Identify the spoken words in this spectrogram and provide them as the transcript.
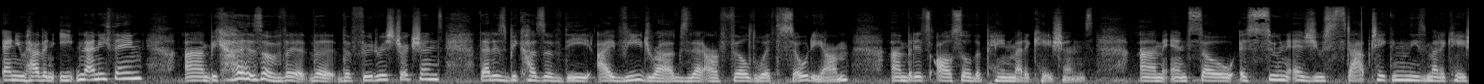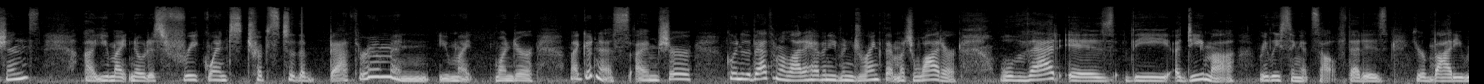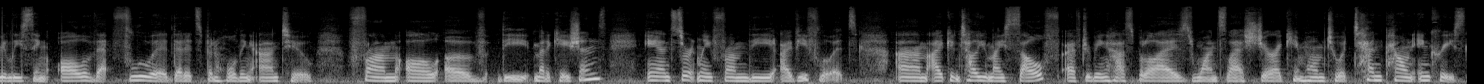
and you haven't eaten anything um, because of the, the, the food restrictions. That is because of the IV drugs that are filled with sodium, um, but it's also the pain medications. Um, and so, as soon as you stop taking these medications, uh, you might notice frequent trips to the bathroom, and you might wonder, my goodness, I'm sure going to the bathroom a lot, I haven't even drank that much water. Well, that is the edema releasing itself. That is your body releasing all of that fluid that it's been holding onto from all of the medications and certainly from the IV fluids. Um, I can tell you myself, after being hospitalized once last year, I came home to a 10 pound increase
